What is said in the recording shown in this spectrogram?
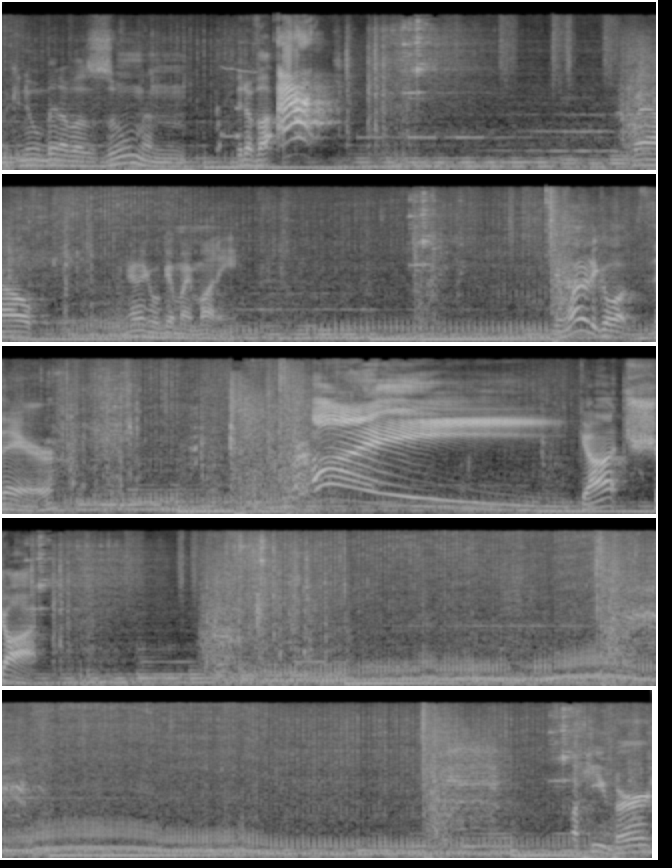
We can do a bit of a zoom and bit of a ah! Well, I gotta go get my money. I wanted to go up there. I got shot. Fuck you, bird.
